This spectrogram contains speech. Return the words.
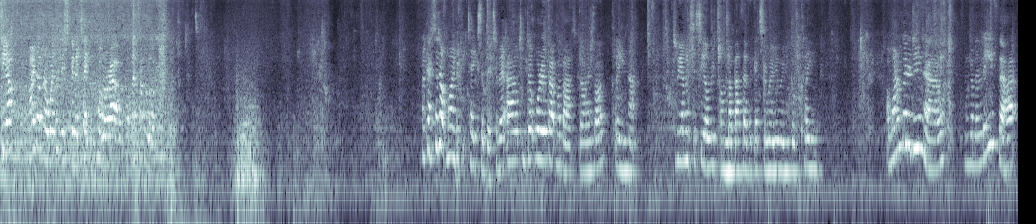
See, I don't know whether this is going to take the colour out, but let's have a look. I guess I don't mind if it takes a bit of it out. And don't worry about my bath, guys. I'll clean that. To be honest, it's the only time my bath ever gets a really, really good clean. And what I'm going to do now, I'm going to leave that.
